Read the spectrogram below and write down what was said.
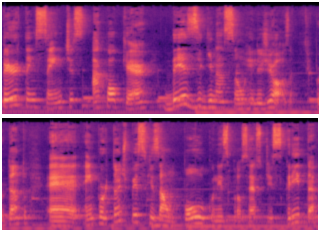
pertencentes a qualquer designação religiosa. Portanto, é, é importante pesquisar um pouco nesse processo de escrita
